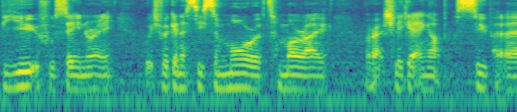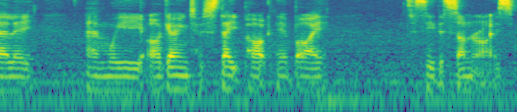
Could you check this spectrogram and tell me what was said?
beautiful scenery, which we're going to see some more of tomorrow. We're actually getting up super early and we are going to a state park nearby to see the sunrise.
